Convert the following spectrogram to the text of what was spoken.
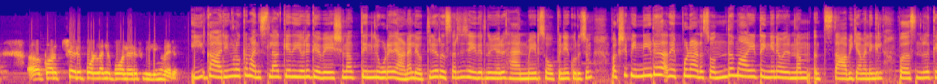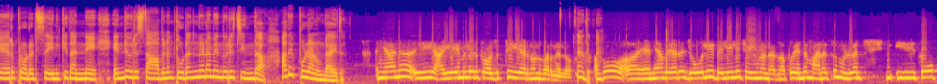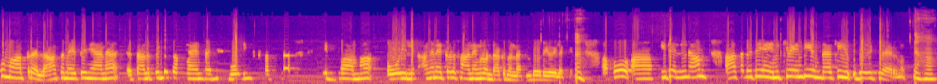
കുറച്ചൊരു പൊള്ളൽ പോലെ ഒരു ഫീലിംഗ് വരും. ഈ കാര്യങ്ങളൊക്കെ മനസ്സിലാക്കിയത് ഈ ഒരു ഗവേഷണത്തിലൂടെയാണ് അല്ലേ? ഒത്തിരി റിസർച്ച് ചെയ്തിരുന്നു ഈ ഒരു ഹാൻഡ് മെയ്ഡ് സോപ്പിനെ കുറിച്ചും. പക്ഷെ പിന്നീട് അത് എപ്പോഴാണ് സ്വന്തമായിട്ട് ഇങ്ങനെ ഒരെണ്ണം സ്ഥാപിക്കാം? അല്ലെങ്കിൽ പേഴ്സണൽ കെയർ പ്രോഡക്ട്സ് എനിക്ക് തന്നെ എന്റെ ഒരു സ്ഥാപനം തുടങ്ങണം എന്നൊരു ചിന്ത അതെപ്പോഴാണ് ഉണ്ടായത്? ഞാൻ ഈ ഐ എമ്മിൽ ഒരു പ്രോജക്റ്റ് ചെയ്യായിരുന്നു എന്ന് പറഞ്ഞല്ലോ അപ്പോ ഞാൻ വേറെ ജോലി ഡൽഹിയിൽ ചെയ്യുന്നുണ്ടായിരുന്നു. അപ്പോൾ എന്റെ മനസ്സ് മുഴുവൻ ഈ- ഈ സോപ്പ് മാത്രമല്ല ആ സമയത്ത് ഞാൻ തണുപ്പിന്റെ സമയം തന്നെ ബോഡി സ്ക്രബ് ഇഡ്ബാമ ഓയിൽ അങ്ങനെയൊക്കെയുള്ള സാധനങ്ങൾ ഉണ്ടാക്കുന്നുണ്ടായിരുന്നു ബോഡി ഓയിലൊക്കെ അപ്പോ ഇതെല്ലാം ആ സമയത്ത് ഞാൻ എനിക്ക് വേണ്ടി ഉണ്ടാക്കി ഉപയോഗിക്കുമായിരുന്നു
